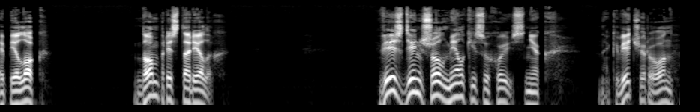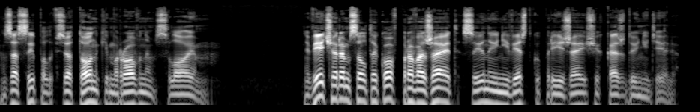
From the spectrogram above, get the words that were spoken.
Эпилог. Дом престарелых. Весь день шел мелкий сухой снег. К вечеру он засыпал все тонким ровным слоем. Вечером Салтыков провожает сына и невестку, приезжающих каждую неделю.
